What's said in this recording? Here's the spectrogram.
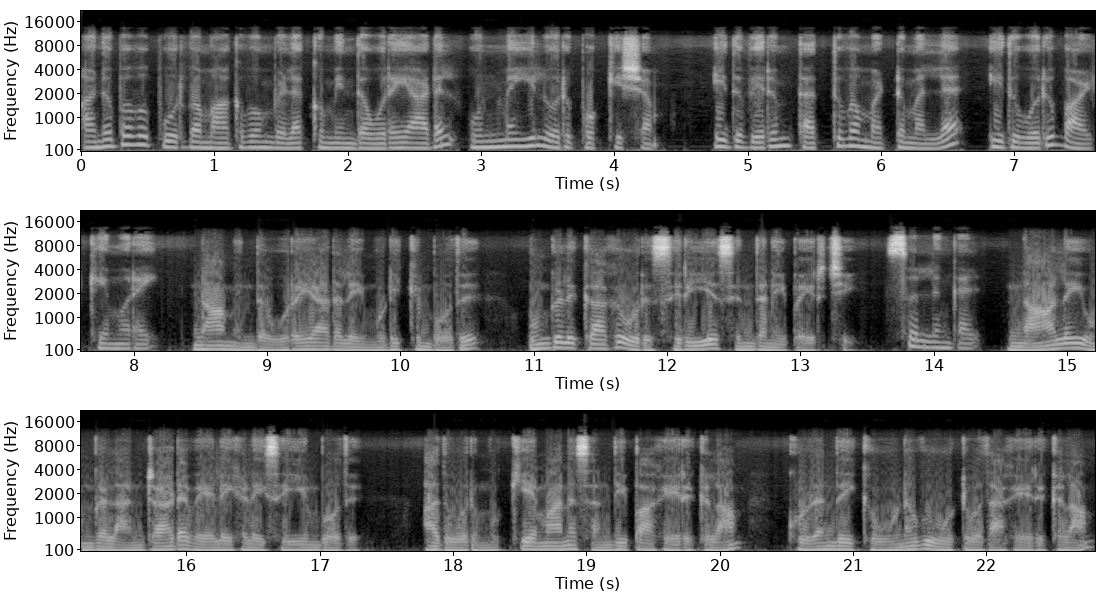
அனுபவபூர்வமாகவும் விளக்கும் இந்த உரையாடல் உண்மையில் ஒரு பொக்கிஷம். இது வெறும் தத்துவம் மட்டுமல்ல இது ஒரு வாழ்க்கை முறை. நாம் இந்த உரையாடலை முடிக்கும்போது உங்களுக்காக ஒரு சிறிய சிந்தனை பயிற்சி. சொல்லுங்கள். நாளை உங்கள் அன்றாட வேலைகளை செய்யும்போது அது ஒரு முக்கியமான சந்திப்பாக இருக்கலாம் குழந்தைக்கு உணவு ஊட்டுவதாக இருக்கலாம்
